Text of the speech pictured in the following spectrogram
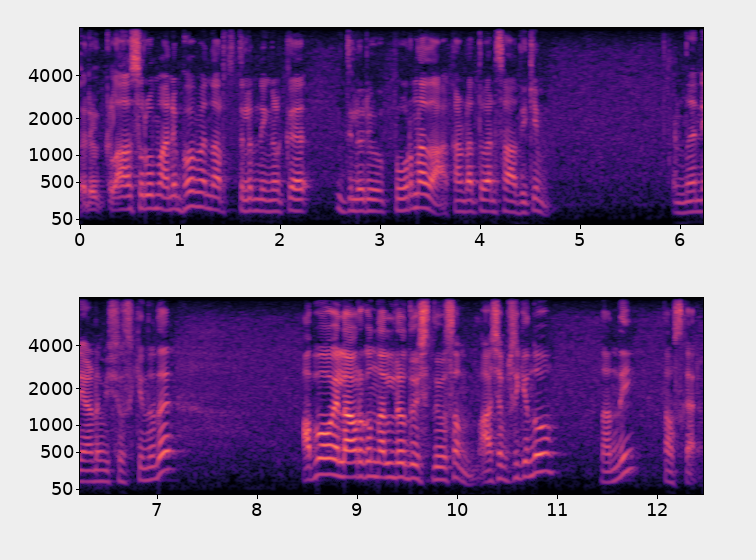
ഒരു ക്ലാസ് റൂം അനുഭവം എന്ന അർത്ഥത്തിലും നിങ്ങൾക്ക് ഇതിലൊരു പൂർണത കണ്ടെത്തുവാൻ സാധിക്കും. എന്ന് തന്നെയാണ് വിശ്വസിക്കുന്നത്. അപ്പോൾ എല്ലാവർക്കും നല്ലൊരു ദിവസം ആശംസിക്കുന്നു. നന്ദി. നമസ്കാരം.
